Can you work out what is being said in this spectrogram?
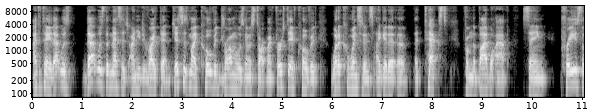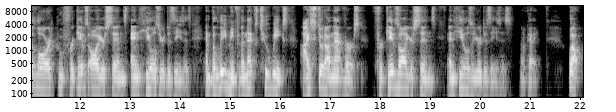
I have to tell you, that was that was the message I needed right then. Just as my COVID drama was going to start, my first day of COVID, what a coincidence. I get a, a, a text from the Bible app saying, Praise the Lord who forgives all your sins and heals your diseases. And believe me, for the next two weeks, I stood on that verse, forgives all your sins and heals your diseases. Okay. Well,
